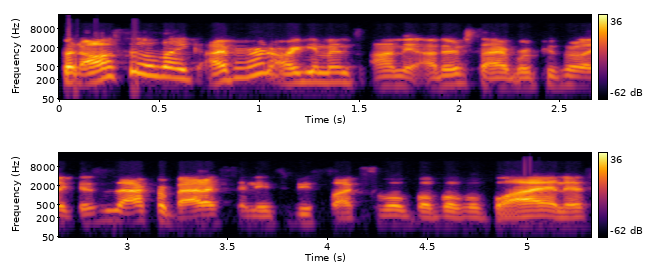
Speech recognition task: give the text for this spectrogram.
But also like I've heard arguments on the other side where people are like, this is acrobatics. It needs to be flexible. Blah blah blah blah. And if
